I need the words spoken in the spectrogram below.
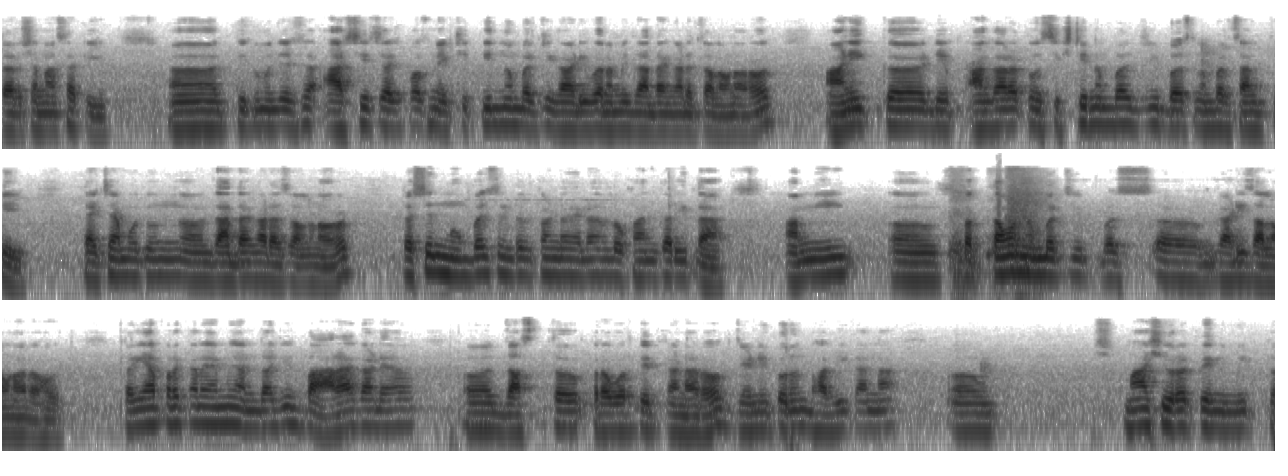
दर्शनासाठी तिथं तिथून म्हणजे आरसी चर्चपासून एकशे तीन नंबरची गाडीवर आम्ही जादा गाड्या चालवणार आहोत. आणि एक, जे आगारातून सिक्स्टी नंबर जी बस नंबर चालते त्याच्यामधून जादा गाड्या चालवणार आहोत. तसेच मुंबई सेंट्रलकडनं येणाऱ्या लोकांकरिता आम्ही सत्तावन्न नंबरची बस गाडी चालवणार आहोत. तर या प्रकारे आम्ही अंदाजित बारा गाड्या जास्त प्रवर्तित करणार आहोत जेणेकरून भाविकांना महाशिवरात्रीनिमित्त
